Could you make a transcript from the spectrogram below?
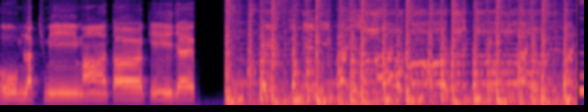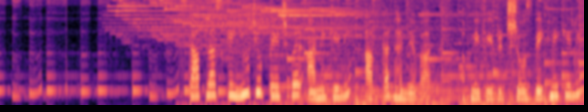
ॐ लक्ष्मी माता की जय। स्टार प्लस के यूट्यूब पेज पर आने के लिए आपका धन्यवाद। अपने फेवरेट शोज़ देखने के लिए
